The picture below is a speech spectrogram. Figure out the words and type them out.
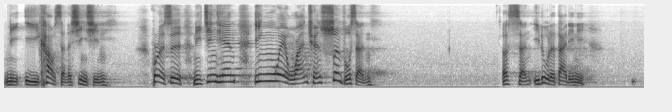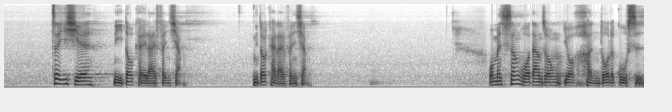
你倚靠神的信心，或者是你今天因为完全顺服神，而神一路的带领你，这一些你都可以来分享，你都可以来分享。我们生活当中有很多的故事，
